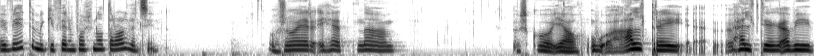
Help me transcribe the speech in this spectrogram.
Við vitum ekki fyrir en fólk notar orðin sín. Og svo er hérna, sko, já, aldrei held ég að við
